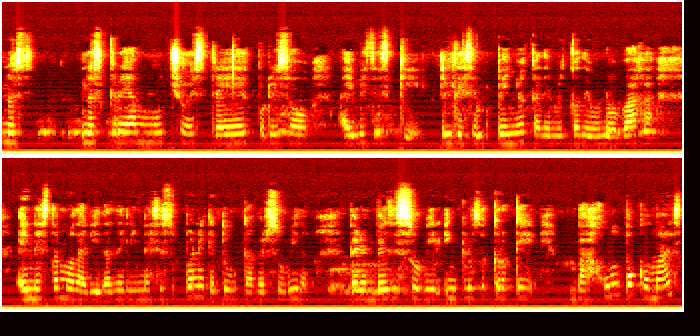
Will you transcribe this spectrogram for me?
Nos, nos crea mucho estrés, por eso hay veces que el desempeño académico de uno baja en esta modalidad de línea se supone que tuvo que haber subido, pero en vez de subir, incluso creo que bajó un poco más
